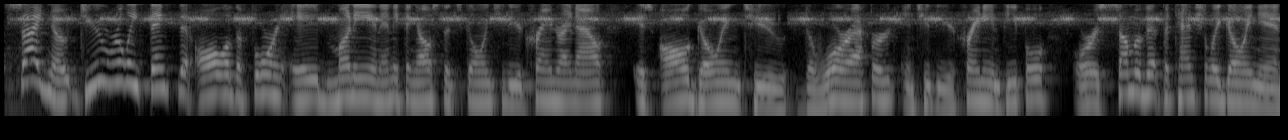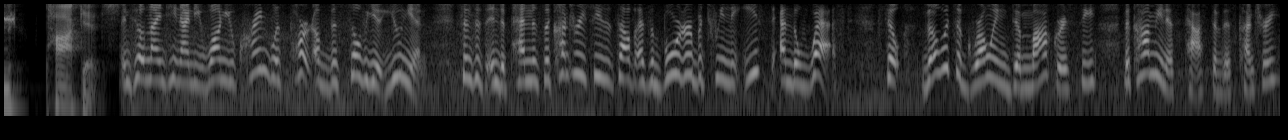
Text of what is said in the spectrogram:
Side note, do you really think that all of the foreign aid money and anything else that's going to the Ukraine right now is all going to the war effort and to the Ukrainian people? Or is some of it potentially going in pockets? Until 1991, Ukraine was part of the Soviet Union. Since its independence, the country sees itself as a border between the East and the West. Still, though it's a growing democracy, the communist past of this country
